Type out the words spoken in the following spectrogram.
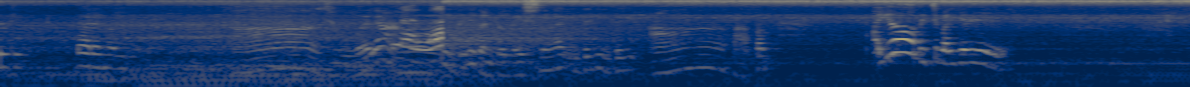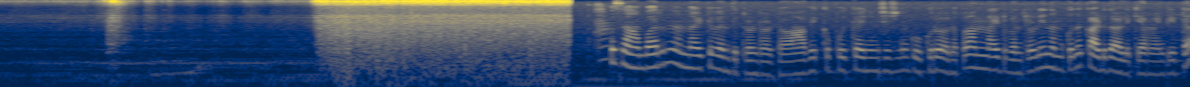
ഇതിക്ക് തരം കഴിഞ്ഞു ഇതിൽ കണ്ടു. കൃഷ്ണങ്ങൾ ഇതിൽ ആ പാപം അയ്യോ പിച്ച് പഠിക്കരുത് സാമ്പാർ നന്നായിട്ട് വെന്തിട്ടുണ്ട് കേട്ടോ. ആവിയൊക്കെ പോയി കഴിഞ്ഞതിന് ശേഷം കുക്കർ വന്നപ്പോൾ നന്നായിട്ട് വെന്തിട്ടുണ്ട്. ഇനി നമുക്കൊന്ന് കടു താളിക്കാൻ വേണ്ടിയിട്ട്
